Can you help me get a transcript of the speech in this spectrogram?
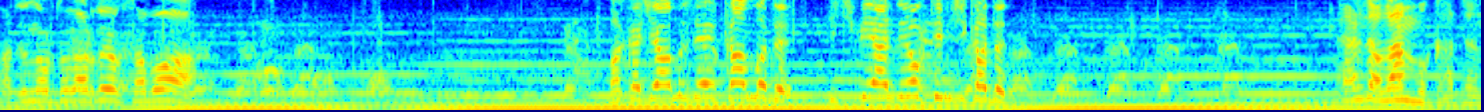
Kadın ortalarda yok Saboğa. Bakacağımız ev kalmadı. Hiçbir yerde yok timci kadın. Nerede lan bu kadın?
